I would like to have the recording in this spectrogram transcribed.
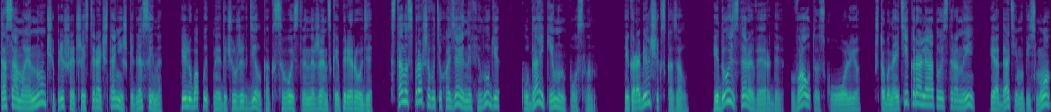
та самая Нунча, пришедшая стирать штанишки для сына, и любопытная до чужих дел, как свойственно женской природе, стала спрашивать у хозяина Филуги, куда и кем он послан. И корабельщик сказал, Иду из Терреверде в Аутоскуолью, чтобы найти короля той страны и отдать ему письмо,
